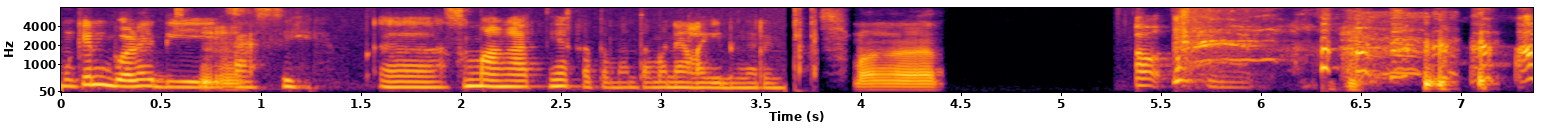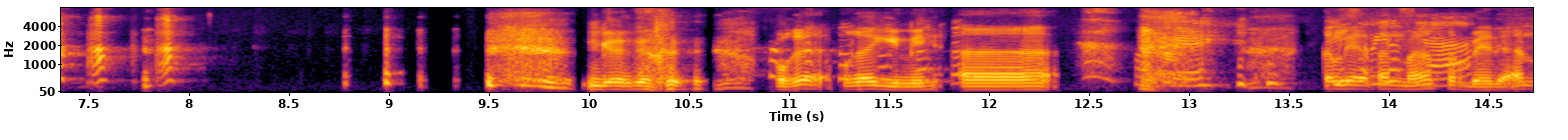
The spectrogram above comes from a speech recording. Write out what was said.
Mungkin boleh dikasih eh, semangatnya ke teman-teman yang lagi dengerin. semangat Oh. enggak enggak pokoknya pokoknya gini eh, Oke. kelihatan serius banget ya? perbedaan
